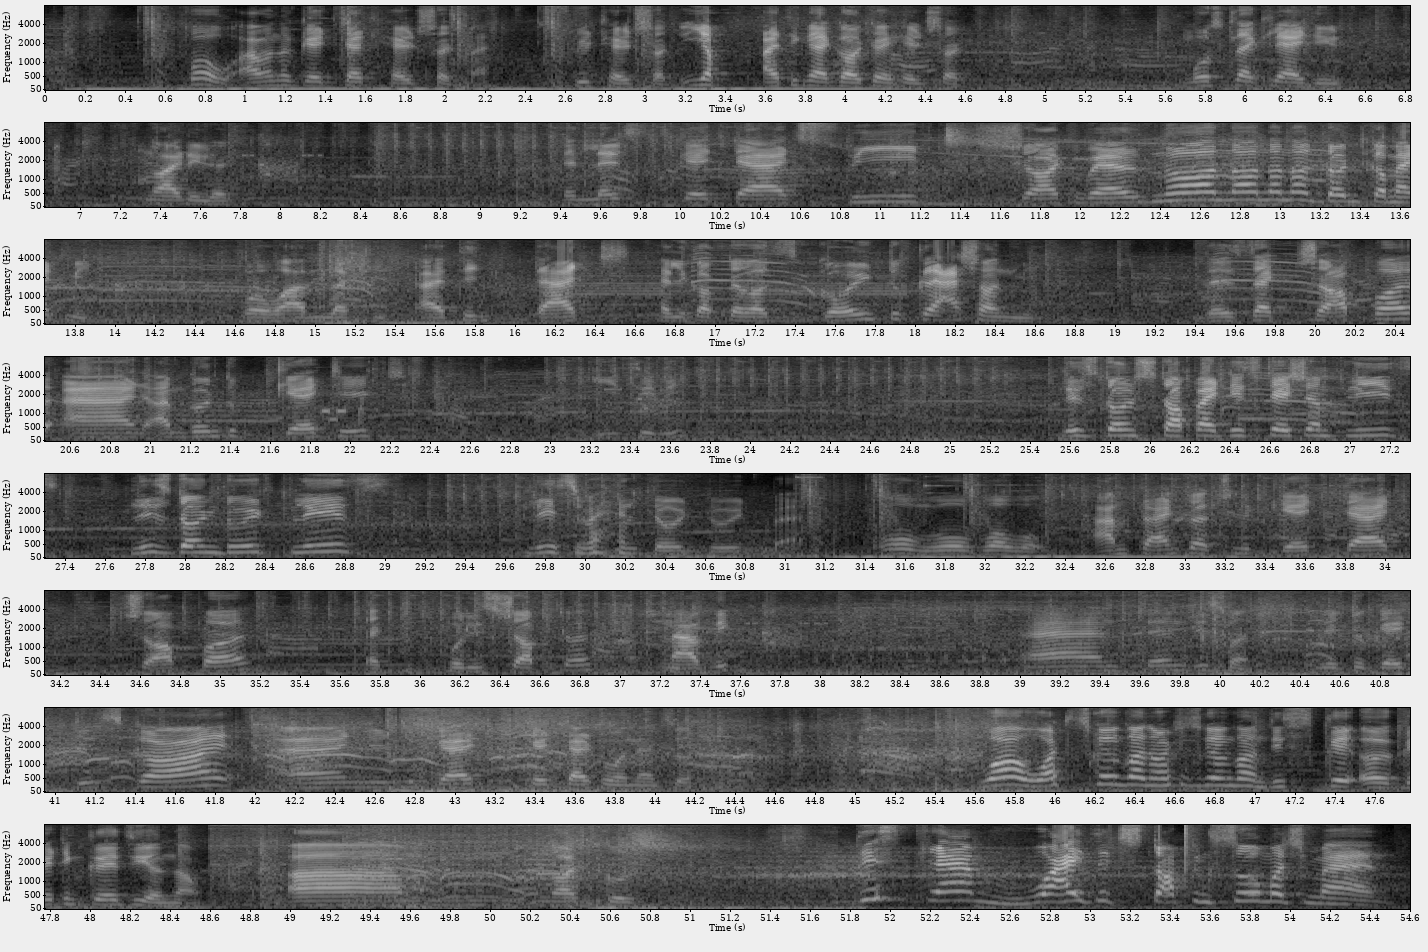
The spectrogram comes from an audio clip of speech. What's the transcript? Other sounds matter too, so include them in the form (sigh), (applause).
Whoa, I wanna get that headshot, man. Sweet headshot. Yep, I think I got a headshot. Most likely I did. No, I didn't. Then let's get that sweet shot well. No, no, no, no, don't come at me. Whoa, I'm lucky. I think that helicopter was going to crash on me. There's that chopper and I'm going to get it easily. Please don't stop at this station, please. Please don't do it, please. Please, (laughs) man, don't do it, man. Oh, whoa, whoa, whoa. I'm trying to actually get that chopper, that police chopper, Maverick. And then this one. You need to get this guy and you need to get get that one as well. Wow, what is going on? What is going on? This is uh, getting crazier now. Um, not good. This tram, why is it stopping so much, man?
